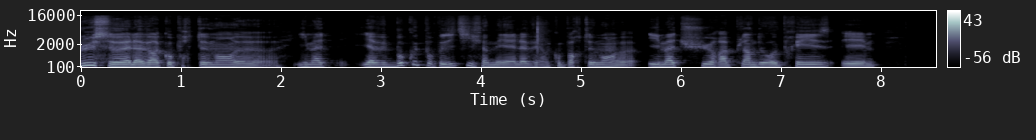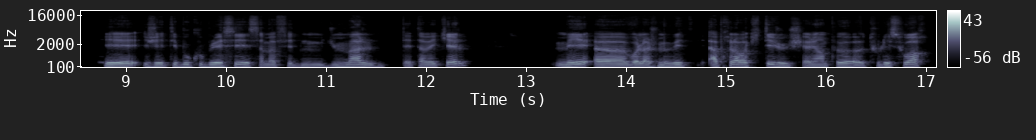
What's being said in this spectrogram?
Plus, euh, elle avait un comportement Il y avait beaucoup de points positifs, hein, mais elle avait un comportement immature à plein de reprises et, j'ai été beaucoup blessé et ça m'a fait du mal d'être avec elle. Mais voilà, je me après l'avoir quitté, je suis allé un peu tous les soirs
